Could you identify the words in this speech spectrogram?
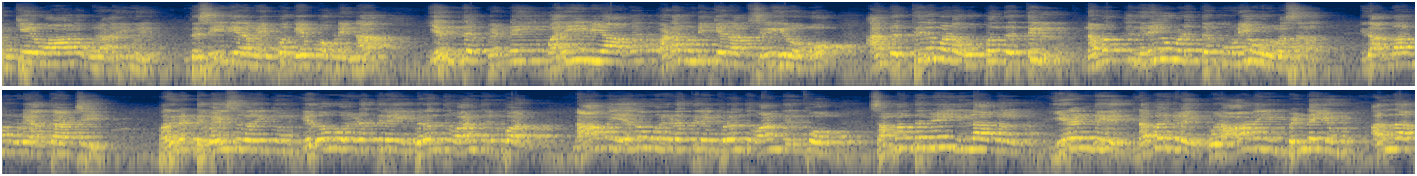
முக்கியமான ஒரு அறிவுரை. இந்த செய்தியை நம்ம எப்ப கேட்போம் அப்படின்னா எந்த பெண்ணை மனைவியாக மணமுடிக்க நாம் செல்கிறோமோ அந்த திருமண ஒப்பந்தத்தில் நமக்கு நினைவுபடுத்தக்கூடிய ஒரு வசனம். இது அல்லாஹினுடைய அத்தாட்சி. பதினெட்டு வயசு வரைக்கும் ஏதோ ஒரு இடத்திலே பிறந்து வாழ்ந்திருப்பான். நாம ஏதோ ஒரு இடத்திலே பிறந்து வாழ்ந்திருப்போம். சம்பந்தமே இல்லாமல் இரண்டு நபர்களை ஒரு ஆணையும் பெண்ணையும் அல்லாஹ்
